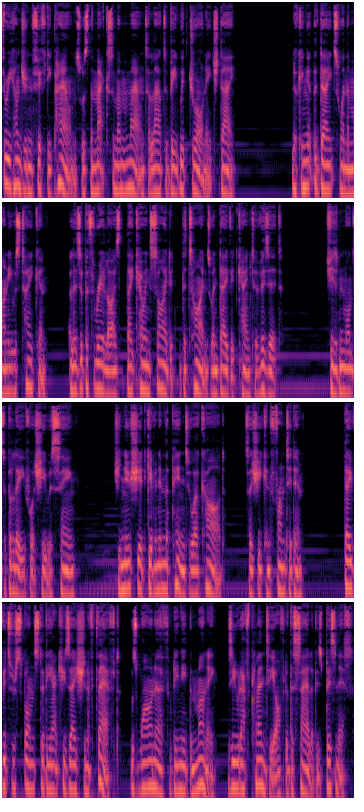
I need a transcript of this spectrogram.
£350 was the maximum amount allowed to be withdrawn each day. Looking at the dates when the money was taken, Elizabeth realised they coincided with the times when David came to visit. She didn't want to believe what she was seeing. She knew she had given him the pin to her card, so she confronted him. David's response to the accusation of theft was why on earth would he need the money, as he would have plenty after the sale of his business.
